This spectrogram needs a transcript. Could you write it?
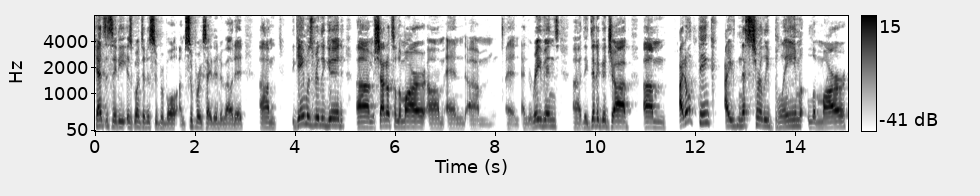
Kansas City is going to the Super Bowl. I'm super excited about it. Um, the game was really good. Um, shout out to Lamar um, and um, and and the Ravens. Uh, they did a good job. Um, I don't think I necessarily blame Lamar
